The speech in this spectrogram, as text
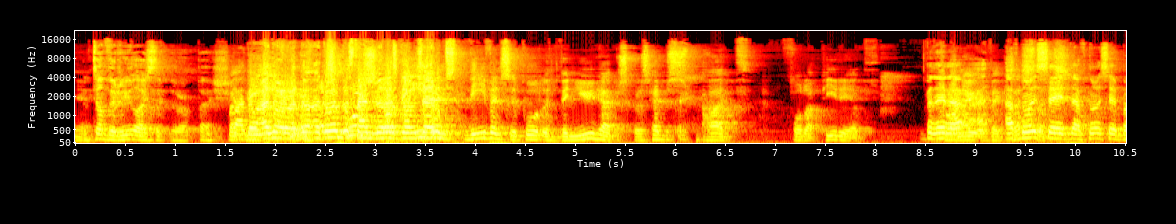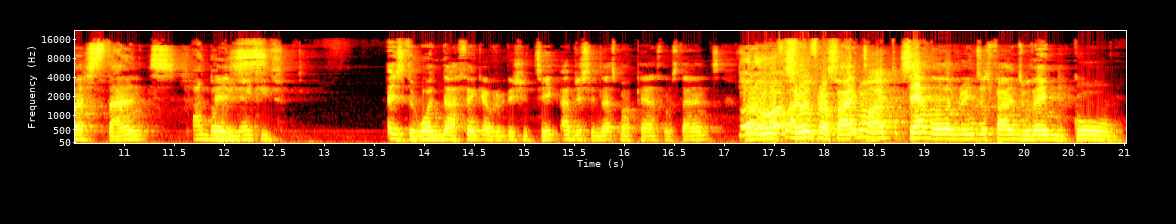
Yeah. Until they realised that they were pish. I don't, I don't, I don't, I don't understand where this they, comes even, in. they even supported the new Hibs because Hibs had for a period. But then gone I, out of I've not existence. said I've not said my stance And is, United. is the one that I think everybody should take. I'm just saying that's my personal stance. No, But I, no, know, that's- I know for a fact no, I- certain other Rangers fans will then go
